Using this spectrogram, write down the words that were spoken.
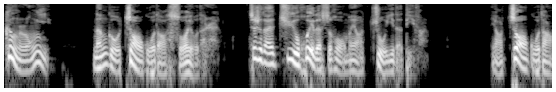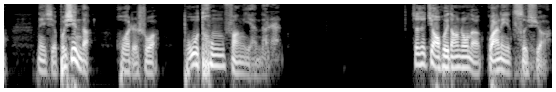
更容易能够照顾到所有的人。这是在聚会的时候我们要注意的地方，要照顾到那些不信的或者说不通方言的人。这是教会当中的管理次序啊。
